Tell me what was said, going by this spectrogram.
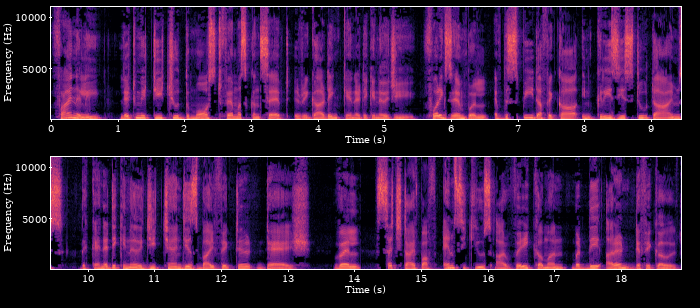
Finally, let me teach you the most famous concept regarding kinetic energy. For example, if the speed of a car increases two times, the kinetic energy changes by factor dash. Well, such type of MCQs are very common but they aren't difficult.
